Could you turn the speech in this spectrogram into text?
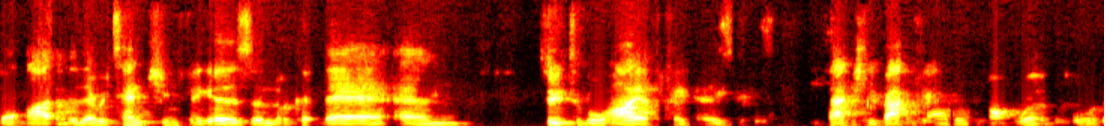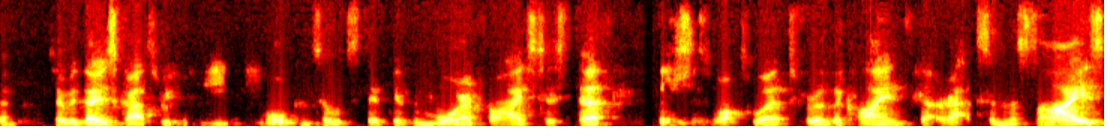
look at either their retention figures or look at their um, suitable hire figures, it's actually backfired or not worked for them. So with those guys, we can be more consultative, give them more advice as to this is what's worked for other clients that are at similar size,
